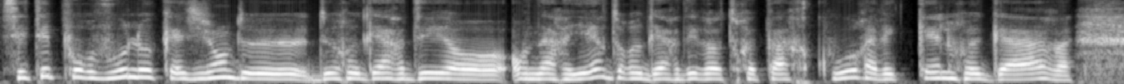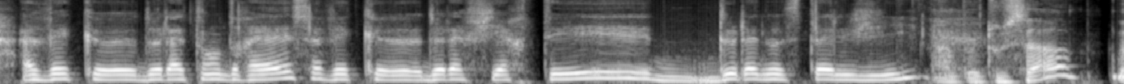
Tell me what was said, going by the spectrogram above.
c'était pour vous l'occasion de, de regarder en, arrière, de regarder votre parcours, avec quel regard, avec de la tendresse, avec de la fierté, de la nostalgie Un peu tout ça.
